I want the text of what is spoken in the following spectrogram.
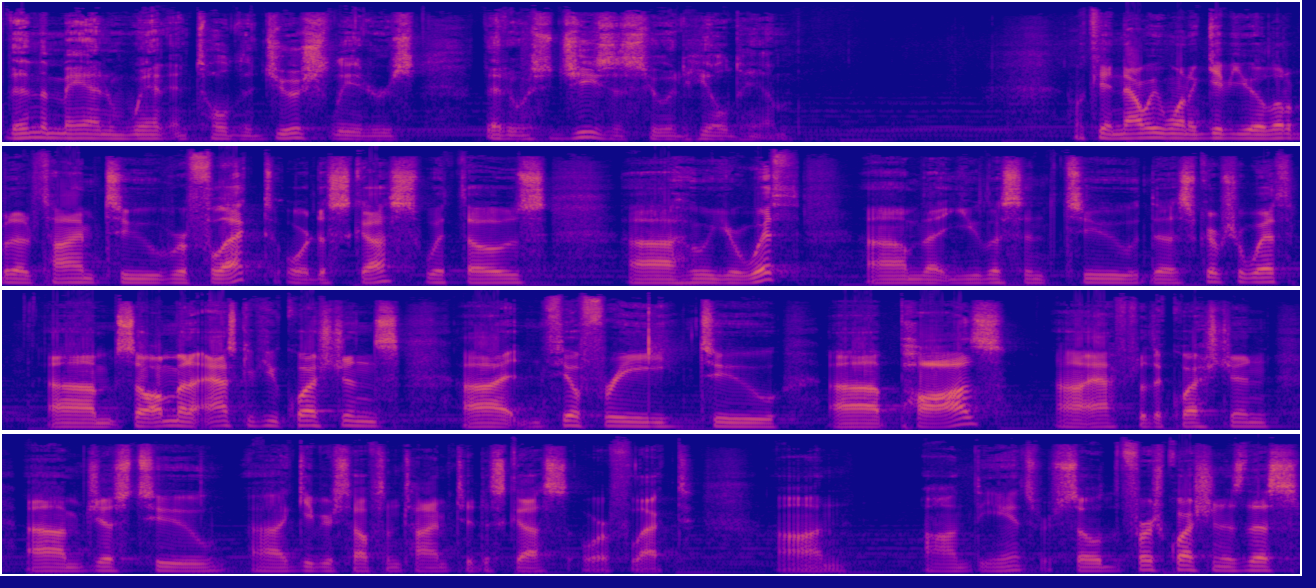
Then the man went and told the Jewish leaders that it was Jesus who had healed him. Okay, now we want to give you a little bit of time to reflect or discuss with those uh, who you're with, um, that you listened to the scripture with. Um, so I'm going to ask a few questions. Uh, feel free to uh, pause uh, after the question, um, just to uh, give yourself some time to discuss or reflect on on the answer. So the first question is this:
